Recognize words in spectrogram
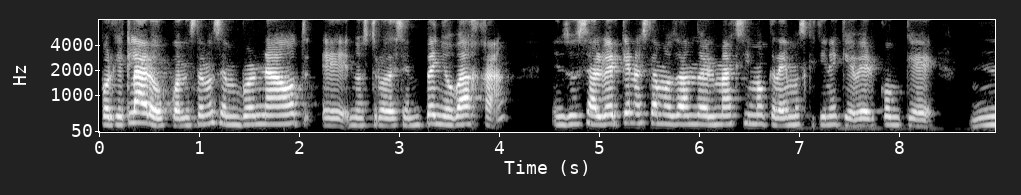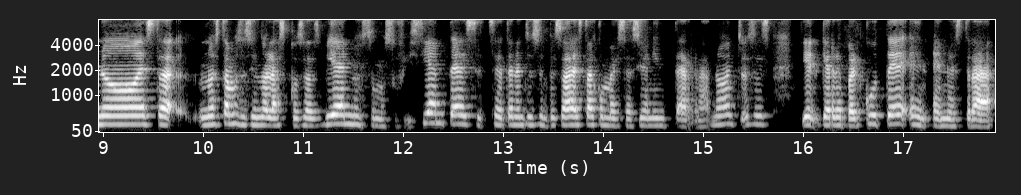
porque claro, cuando estamos en burnout, eh, nuestro desempeño baja, entonces al ver que no estamos dando el máximo, creemos que tiene que ver con que no, está, no estamos haciendo las cosas bien, no somos suficientes, etcétera. Entonces empezaba esta conversación interna, ¿no? Entonces, que repercute en, nuestra,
